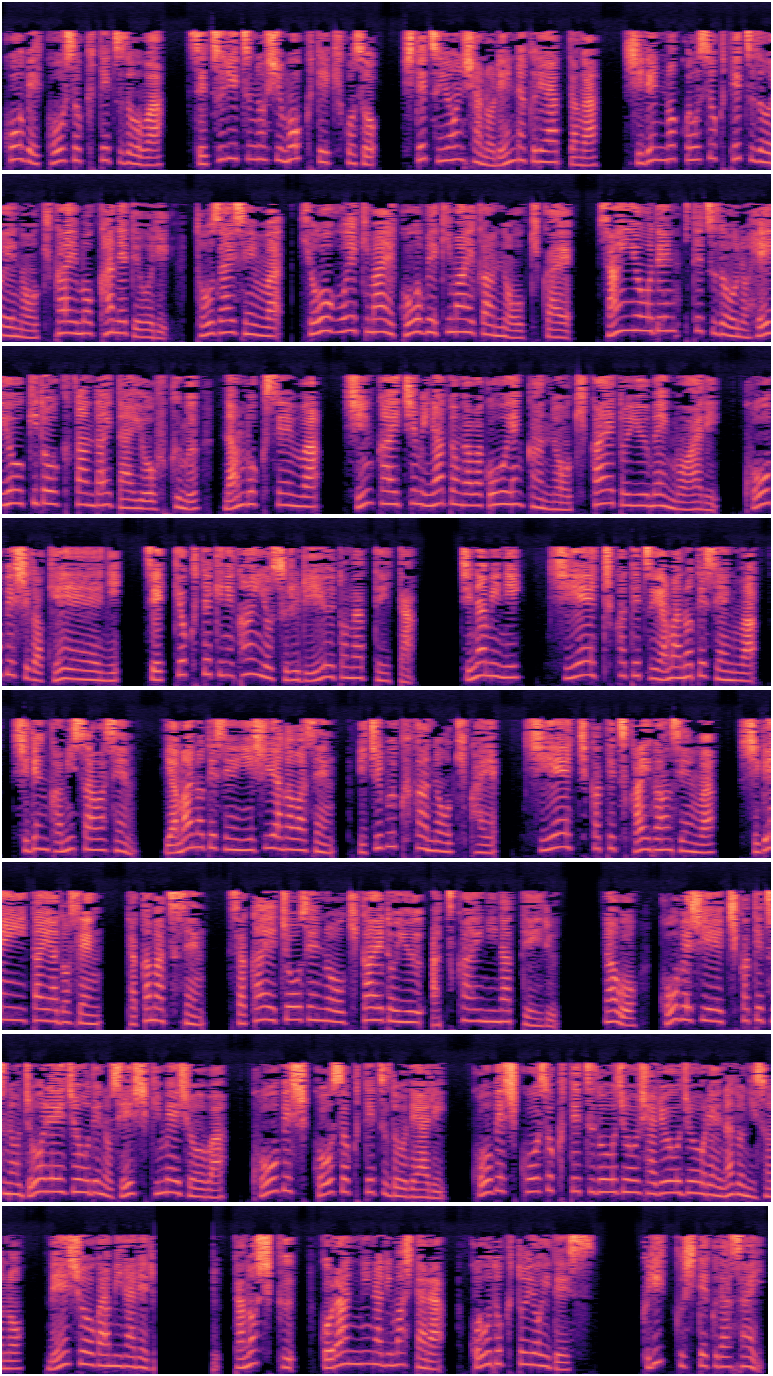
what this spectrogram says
神戸高速鉄道は設立の主目的こそ、私鉄4社の連絡であったが、市電の高速鉄道への置き換えも兼ねており、東西線は兵庫駅前神戸駅前間の置き換え、山陽電気鉄道の併用軌道区間代替を含む南北線は新海地港川公園間の置き換えという面もあり、神戸市が経営に積極的に関与する理由となっていた。ちなみに、市営地下鉄山手線は市電上沢線、山手線石屋川線、一部区間の置き換え、市営地下鉄海岸線は、市電板宿線、高松線、栄町線の置き換えという扱いになっている。なお、神戸市営地下鉄の条例上での正式名称は、神戸市高速鉄道であり、神戸市高速鉄道上車両条例などにその名称が見られる。楽しくご覧になりましたら、購読と良いです。クリックしてください。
